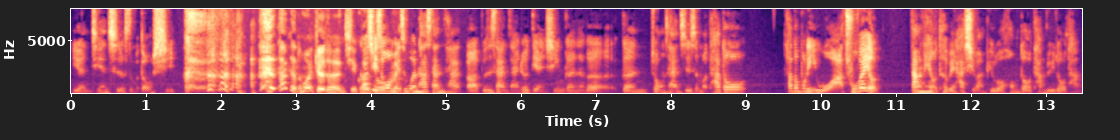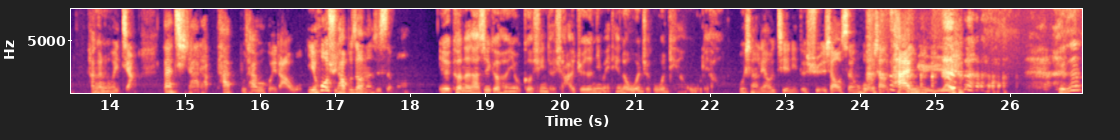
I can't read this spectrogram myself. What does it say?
耶，你今天吃了什么东西？” 他可能会觉得很奇怪。可其实我每次问他三餐，呃，不是三餐，就点心跟那个跟中餐吃什么，他都他都不理我啊。除非有当天有特别他喜欢，比如说红豆汤、绿豆汤，他可能会讲。但其他他他不太会回答我，也或许他不知道那是什么，也可能他是一个很有个性的小孩，觉得你每天都问这个问题很无聊。我想了解你的学校生活，我想参与。可是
